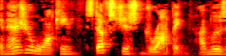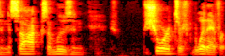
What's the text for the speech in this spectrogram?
And as you're walking stuff's just dropping. I'm losing the socks i'm losing shorts or whatever.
